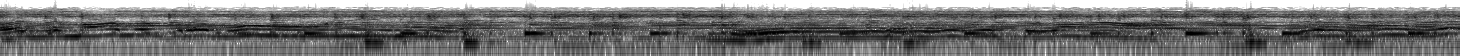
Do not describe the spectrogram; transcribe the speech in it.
અજમાલ પ્રભુજીને ભેટવા લડવડ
